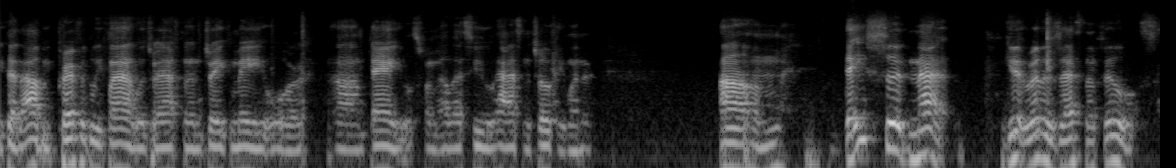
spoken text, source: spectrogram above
because I'll be perfectly fine with drafting Drake Maye or um, Daniels from LSU Heisman Trophy winner. Um, they should not get rid of Justin Fields.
